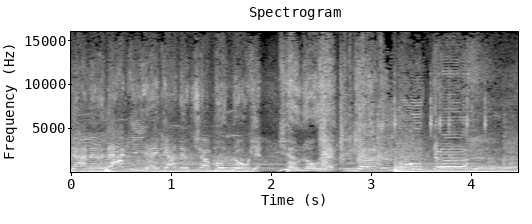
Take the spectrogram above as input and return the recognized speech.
Now that I can't, I can't, I can't, I can't, can't, I can't, I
